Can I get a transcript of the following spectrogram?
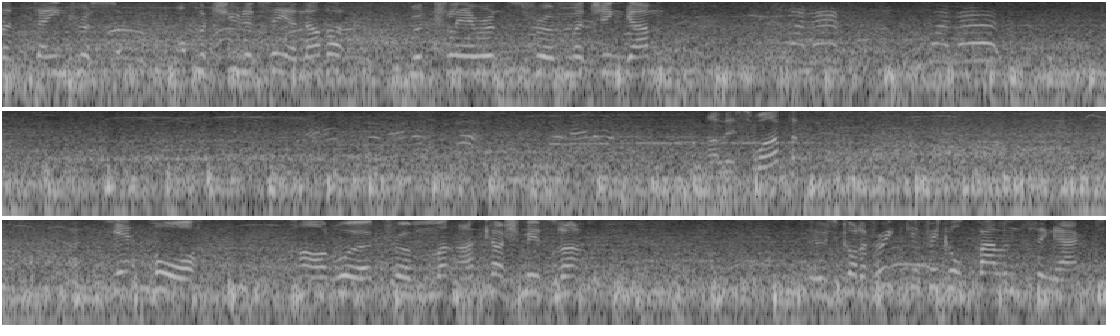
Another dangerous opportunity, another good clearance from Jhingan. Aliswad. And yet more hard work from Akash Mishra, who's got a very difficult balancing act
